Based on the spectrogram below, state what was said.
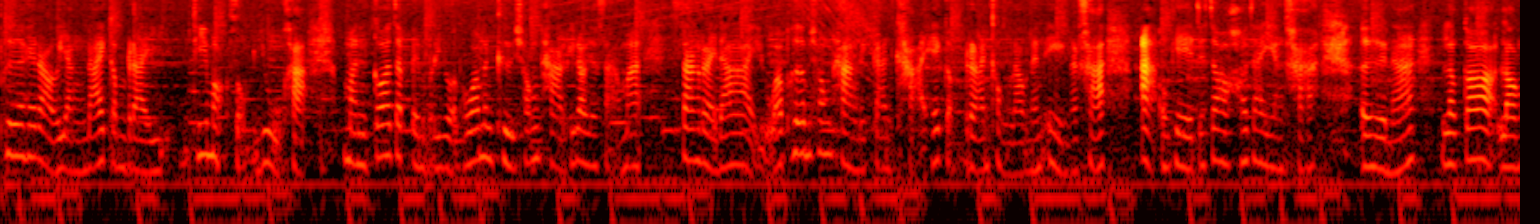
เพื่อให้เรายังได้กำไรที่เหมาะสมอยู่ค่ะ มันก็จะเป็นประโยชน์เพราะว่ามันคือช่องทางที่เราจะสามารถ สร้างรายได้ หรือว่าเพิ่มช่องทางในการขายให้กับร้านของเรานั่นเองนะคะอะโอเคเจ๊จอเข้าใจยังคะเออนะ แล้วก็ลอง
